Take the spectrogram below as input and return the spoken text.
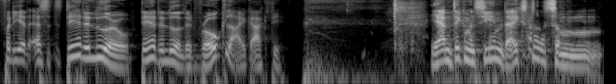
Fordi at, altså, det her, det lyder jo, det her, det lyder lidt roguelike-agtigt. Ja, men det kan man sige, men der er ikke sådan noget som,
